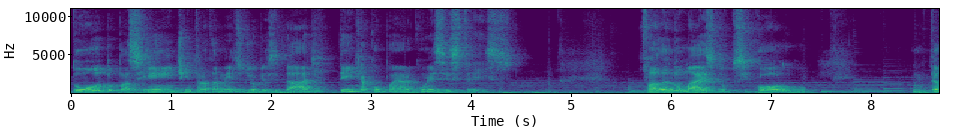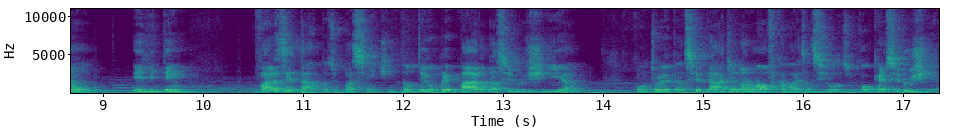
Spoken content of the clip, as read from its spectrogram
Todo paciente em tratamento de obesidade tem que acompanhar com esses três. Falando mais do psicólogo, então ele tem várias etapas o paciente. Então tem o preparo da cirurgia, controle da ansiedade, é normal ficar mais ansioso em qualquer cirurgia.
